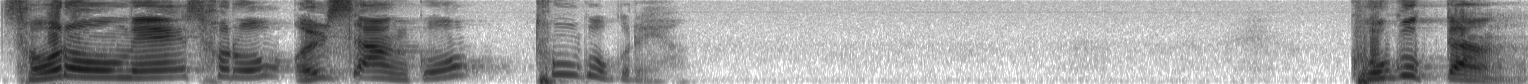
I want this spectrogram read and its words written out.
서러움에 서로 얼싸안고 통곡을 해요. 고국 땅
